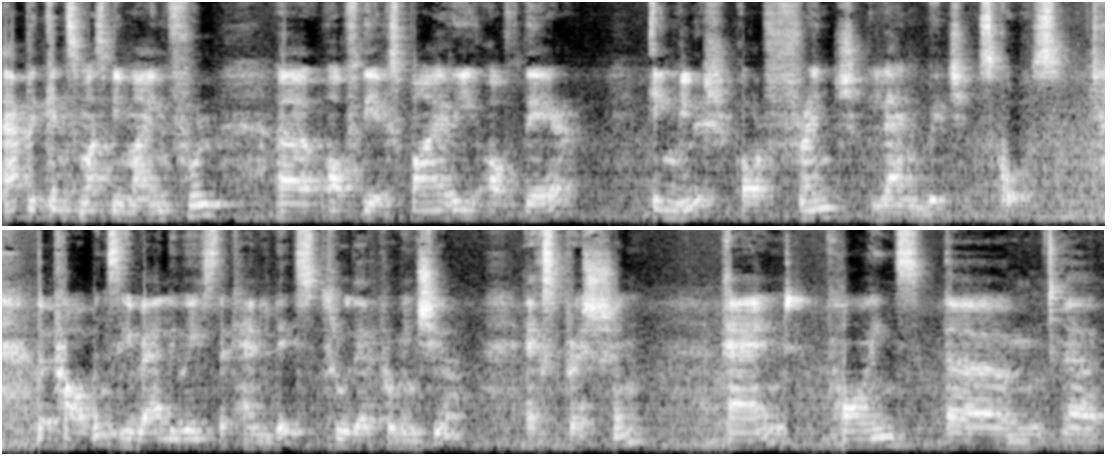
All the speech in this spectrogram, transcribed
Applicants must be mindful uh, of the expiry of their English or French language scores. The province evaluates the candidates through their provincial expression and points um, uh,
